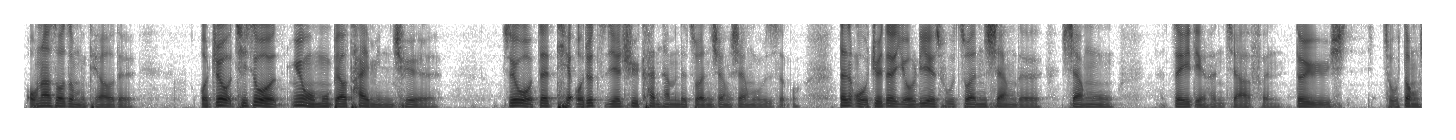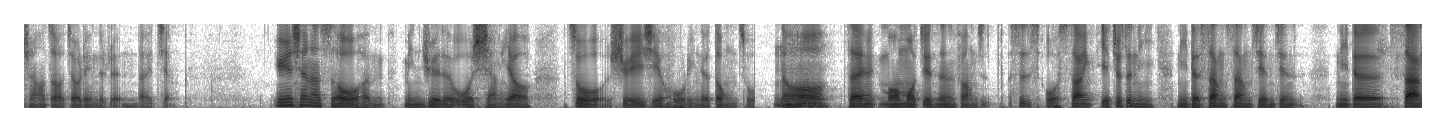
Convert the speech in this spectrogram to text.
我那时候怎么挑的？我就其实我因为我目标太明确了，所以我在挑，我就直接去看他们的专项项目是什么。但是我觉得有列出专项的项目这一点很加分，对于主动想要找教练的人来讲，因为像那时候我很明确的，我想要做学一些壶铃的动作。然后在某某健身房是我上，也就是你你的上上间健，你的上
